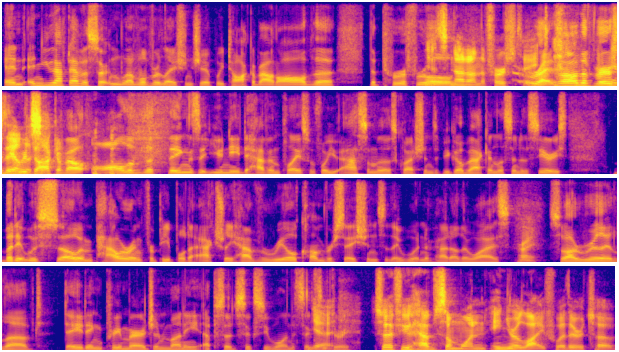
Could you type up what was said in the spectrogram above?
And and you have to have a certain level of relationship. We talk about all the the peripheral. It's not on the first date. Right. On the first date, we talk second. about all of the things that you need to have in place before you ask some of those questions. If you go back and listen to the series, but it was so empowering for people to actually have real conversations that they wouldn't have had otherwise. Right. So I really loved dating, pre-marriage, and money, episode sixty-one to sixty-three. So if you have someone in your life, whether it's a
